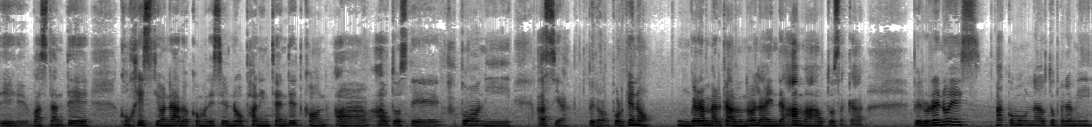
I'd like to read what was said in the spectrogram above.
eh, bastante congestionado, como decir, no pun intended, con ah, autos de Japón y Asia. Pero, ¿por qué no? Un gran mercado, ¿no? La gente ama autos acá. Pero Renault es más como un auto para mí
